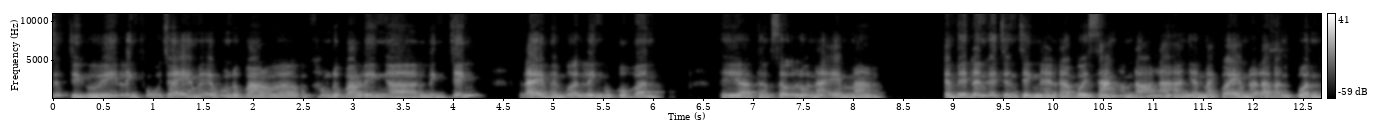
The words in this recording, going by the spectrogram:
chức chỉ gửi link phụ cho em em không được vào không được vào link à, link chính. Thế là em phải mượn link của cô Vân. Thì uh, thật sự luôn là em uh, em biết đến cái chương trình này là buổi sáng hôm đó là nhân mạch của em đó là bạn Quân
